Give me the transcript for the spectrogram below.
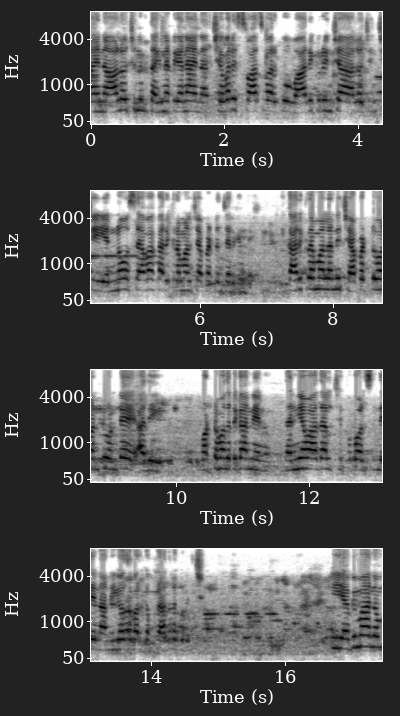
ఆయన ఆలోచనకు తగినట్టుగానే ఆయన చివరి శ్వాస వరకు వారి గురించి ఆలోచించి ఎన్నో సేవా కార్యక్రమాలు చేపట్టడం జరిగింది. ఈ కార్యక్రమాలన్నీ చేపట్టు అంటూ ఉంటే అది మొట్టమొదటిగా నేను ధన్యవాదాలు చెప్పుకోవాల్సింది నా నియోజకవర్గ ప్రజల గురించి. ఈ అభిమానం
